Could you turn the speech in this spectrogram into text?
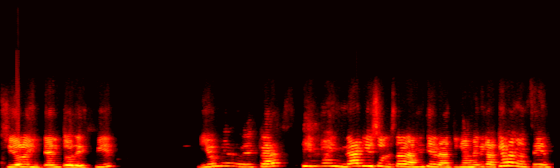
si yo lo intento decir, yo me detrás y no hay nadie, solo está la gente de Latinoamérica, ¿qué van a hacer?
